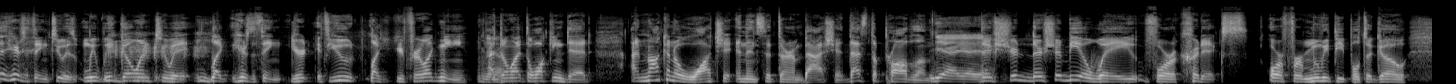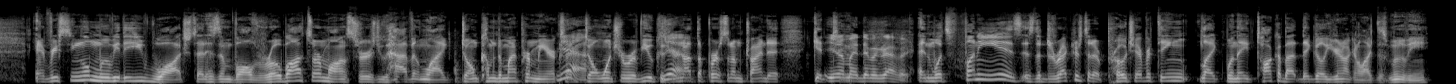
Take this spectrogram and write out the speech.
here's the thing too: is we, we go into it like here's the thing. You're if you like if you're like me, I don't like The Walking Dead. I'm not going to watch it and then sit there and bash it. That's the problem. Yeah, yeah, yeah. There should there should be a way for critics or for movie people to go. Every single movie that you've watched that has involved robots or monsters you haven't liked, don't come to my premiere because I don't want your review because Yeah. you're not the person I'm trying to get You to. know my demographic. And what's funny is, is the directors that approach everything like when they talk about, it, they go, "You're not going to like this movie.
